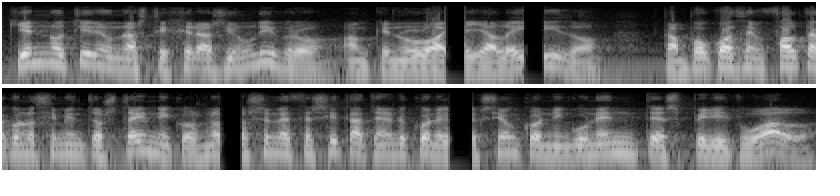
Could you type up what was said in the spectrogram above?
¿Quién no tiene unas tijeras y un libro, aunque no lo haya leído? Tampoco hacen falta conocimientos técnicos, no se necesita tener conexión con ningún ente espiritual.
